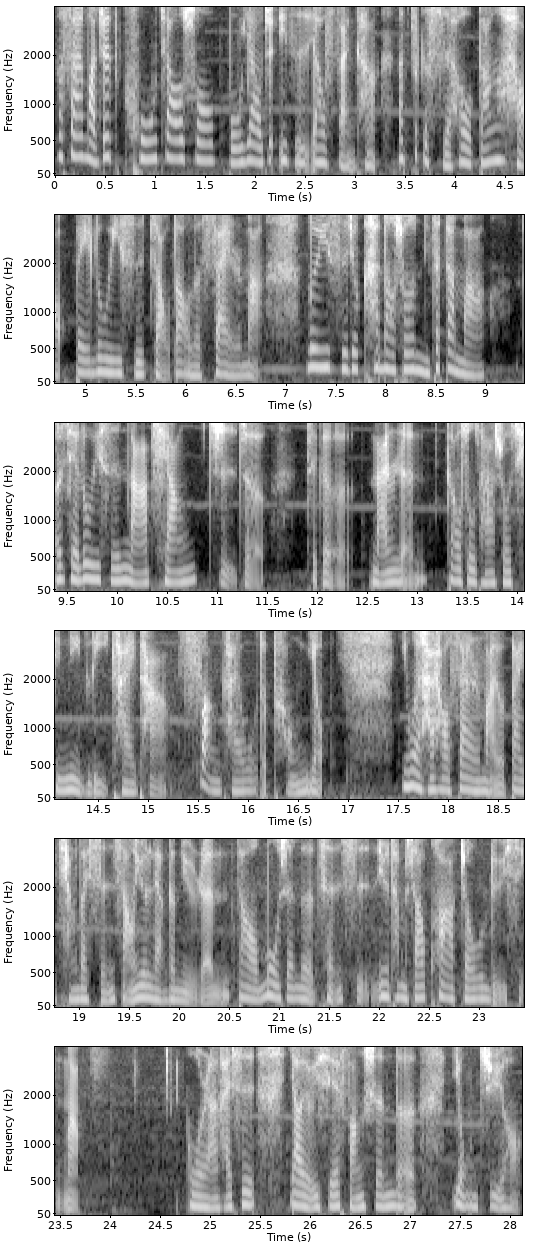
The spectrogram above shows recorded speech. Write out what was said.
那塞尔玛就哭叫说不要，就一直要反抗。那这个时候刚好被路易斯找到了塞尔玛，路易斯就看到说你在干嘛？而且路易斯拿枪指着这个男人。告诉他说：“请你离开他，放开我的朋友。因为还好塞尔玛有带枪在身上，因为两个女人到陌生的城市，因为他们是要跨州旅行嘛，果然还是要有一些防身的用具哦。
